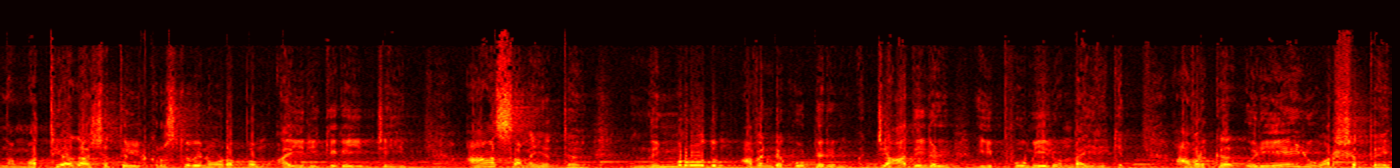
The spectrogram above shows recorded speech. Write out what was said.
നാം മധ്യാകാശത്തിൽ ക്രിസ്തുവിനോടൊപ്പം ആയിരിക്കുകയും ചെയ്യും. ആ സമയത്ത് നിമ്രോദും അവന്റെ കൂട്ടരും ജാതികൾ ഈ ഭൂമിയിൽ ഉണ്ടായിരിക്കും. അവർക്ക് ഒരു ഏഴു വർഷത്തെ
